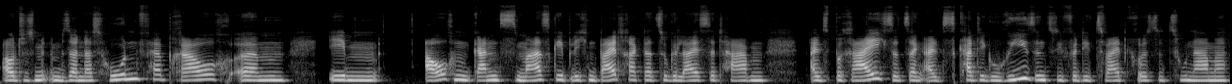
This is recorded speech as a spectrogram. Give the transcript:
Autos mit einem besonders hohen Verbrauch ähm, eben auch einen ganz maßgeblichen Beitrag dazu geleistet haben. Als Bereich, sozusagen als Kategorie sind sie für die zweitgrößte Zunahme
